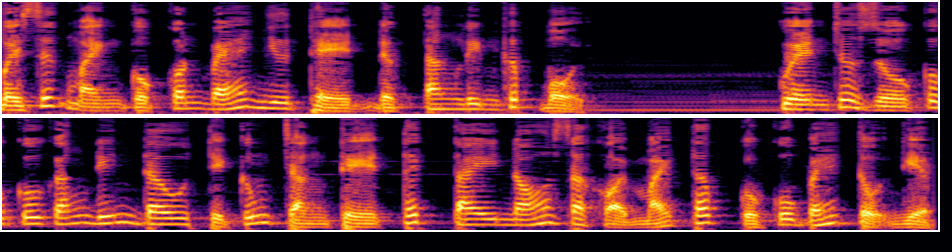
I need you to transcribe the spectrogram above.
Bởi sức mạnh của con bé như thể được tăng lên gấp bội. Quyền cho dù có cố gắng đến đâu thì cũng chẳng thể tách tay nó ra khỏi mái tóc của cô bé tội nghiệp.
